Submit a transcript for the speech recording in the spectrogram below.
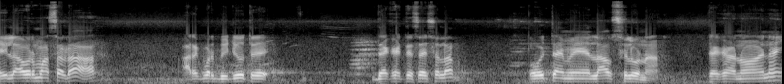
এই লাউর মাছাটা আরেকবার ভিডিওতে দেখাইতে চাইছিলাম। তো ওই টাইমে লাউ ছিল না, দেখানো হয় নাই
